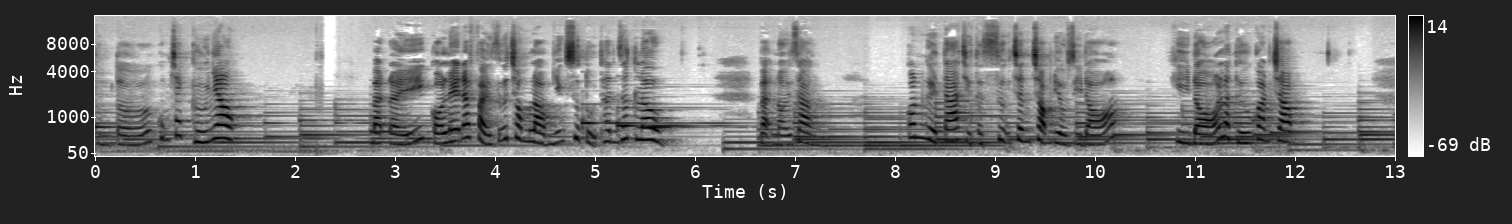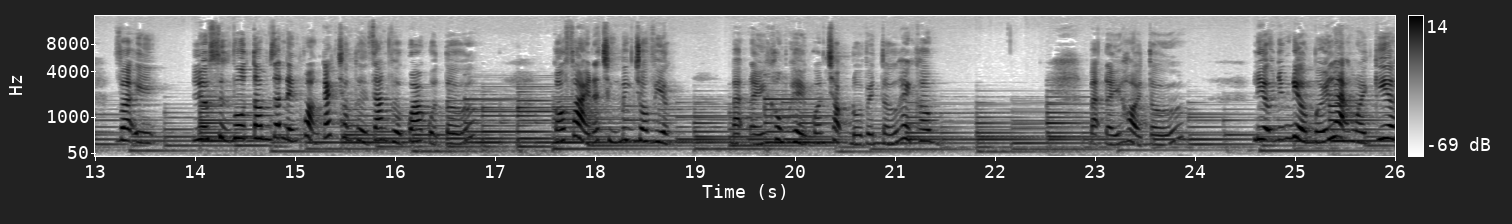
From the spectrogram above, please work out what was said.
chúng tớ cũng trách cứ nhau. Bạn ấy có lẽ đã phải giữ trong lòng những sự tủi thân rất lâu. Bạn nói rằng, con người ta chỉ thật sự trân trọng điều gì đó, khi đó là thứ quan trọng. Vậy, liệu sự vô tâm dẫn đến khoảng cách trong thời gian vừa qua của tớ? Có phải đã chứng minh cho việc bạn ấy không hề quan trọng đối với tớ hay không? Bạn ấy hỏi tớ, liệu những điều mới lạ ngoài kia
